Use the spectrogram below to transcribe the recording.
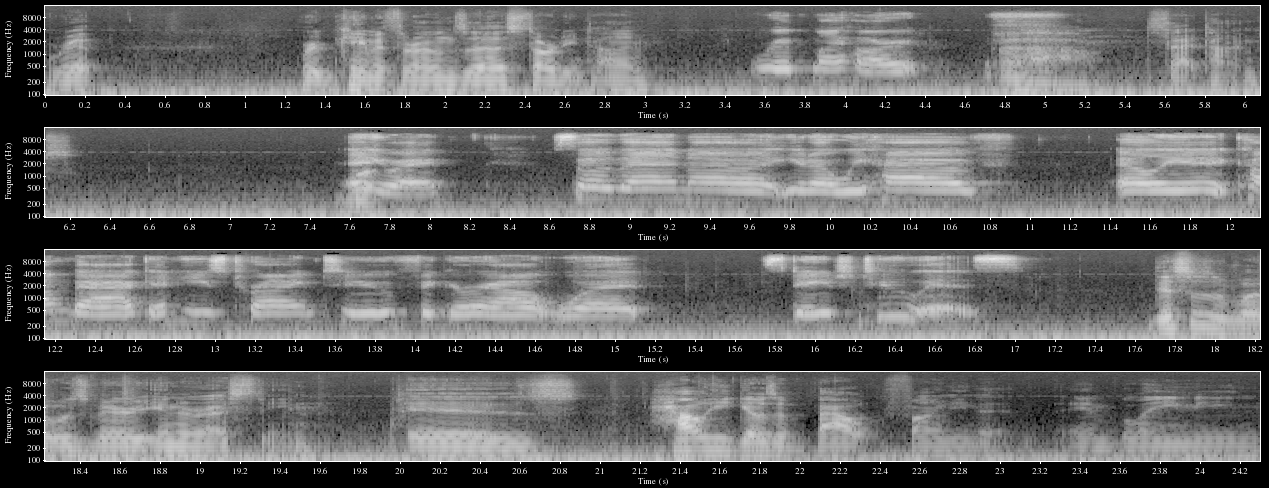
Rip. Rip Game of Thrones uh, starting time. Rip my heart. Oh, sad times. But- Anyway, so then uh, you know we have Elliot come back and he's trying to figure out what stage two is. this is what was very interesting is how he goes about finding it and blaming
